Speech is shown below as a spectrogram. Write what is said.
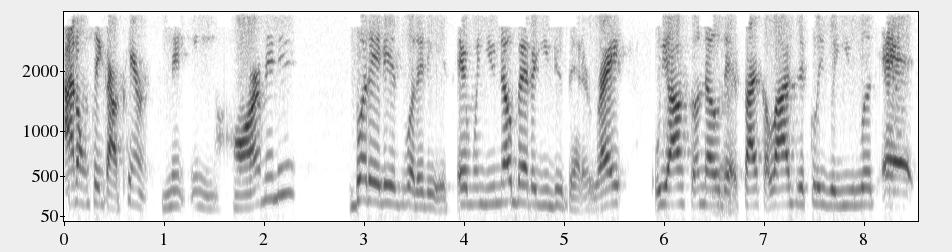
I don't think our parents meant any harm in it, but it is what it is. And when you know better, you do better, right? We also know that psychologically, when you look at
